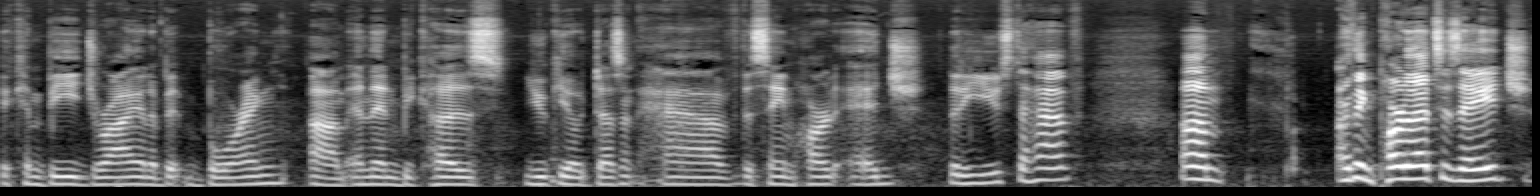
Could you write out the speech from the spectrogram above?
it can be dry and a bit boring. Um, and then because Yukio doesn't have the same hard edge that he used to have, um, I think part of that's his age,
